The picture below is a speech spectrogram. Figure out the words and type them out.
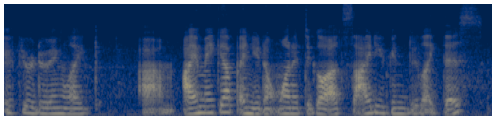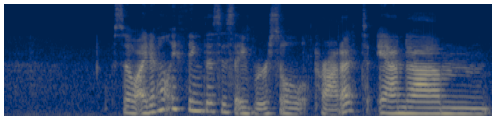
if you're doing like um, eye makeup and you don't want it to go outside you can do like this so I definitely think this is a versatile product and um,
